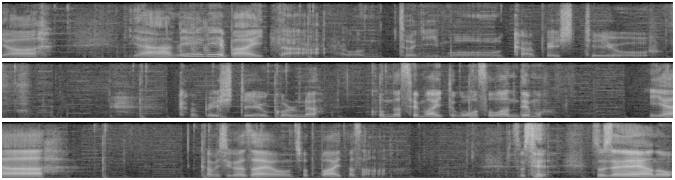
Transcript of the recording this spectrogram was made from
や、やめればいた。本当にもう、勘弁してよ。勘弁してよ、こんな、こんな狭いとこ襲わんでも。いやー、勘弁してくださいよ、ちょっとバイタさん。そして、そしてね、あの、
